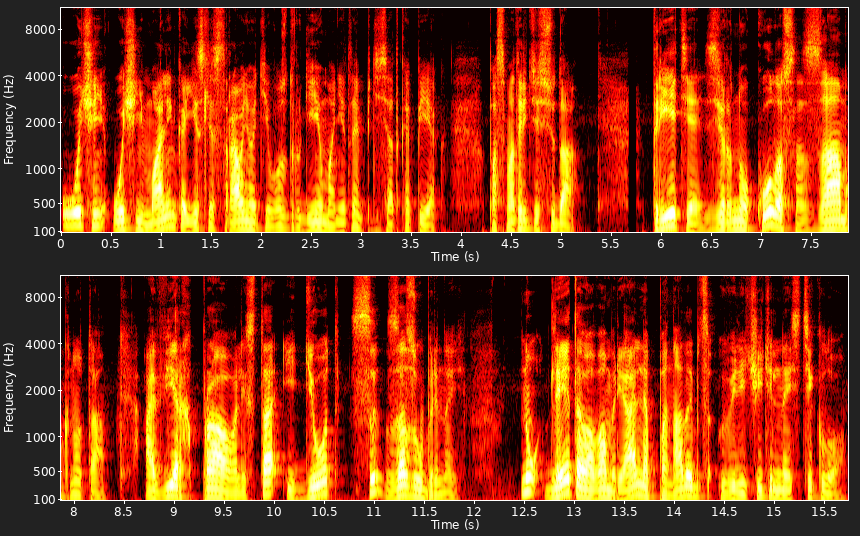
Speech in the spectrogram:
очень-очень маленькое, если сравнивать его с другими монетами 50 копеек. Посмотрите сюда. Третье зерно колоса замкнуто, а верх правого листа идет с зазубриной. Ну, для этого вам реально понадобится увеличительное стекло.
